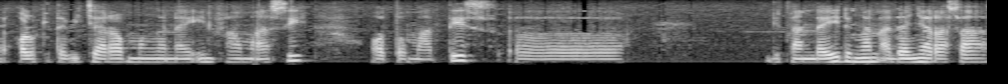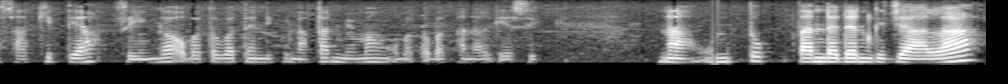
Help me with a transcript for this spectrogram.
Ya, kalau kita bicara mengenai inflamasi, otomatis eh, ditandai dengan adanya rasa sakit ya, sehingga obat-obat yang digunakan memang obat-obat analgesik. Nah, untuk tanda dan gejala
